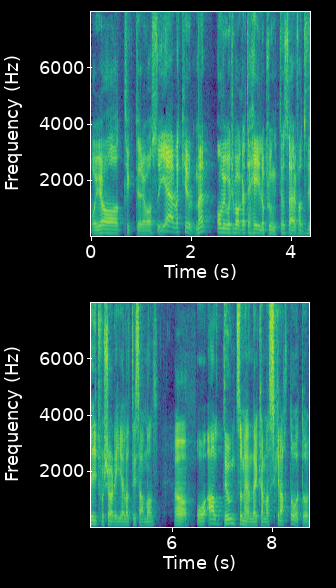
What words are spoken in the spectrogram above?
Och jag tyckte det var så jävla kul. Men om vi går tillbaka till Halo-punkten så är det för att vi två körde hela tillsammans. Ja. Och allt dumt som händer kan man skratta åt då.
